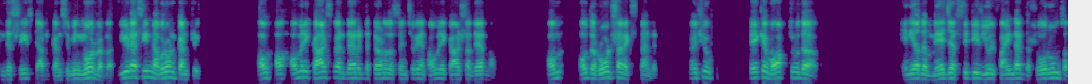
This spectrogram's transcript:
industry started consuming more rubber. We would have seen in our own country how, how, how many cars were there at the turn of the century and how many cars are there now. How, how the roads have expanded. Now, if you take a walk through the any of the major cities, you will find that the showrooms of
